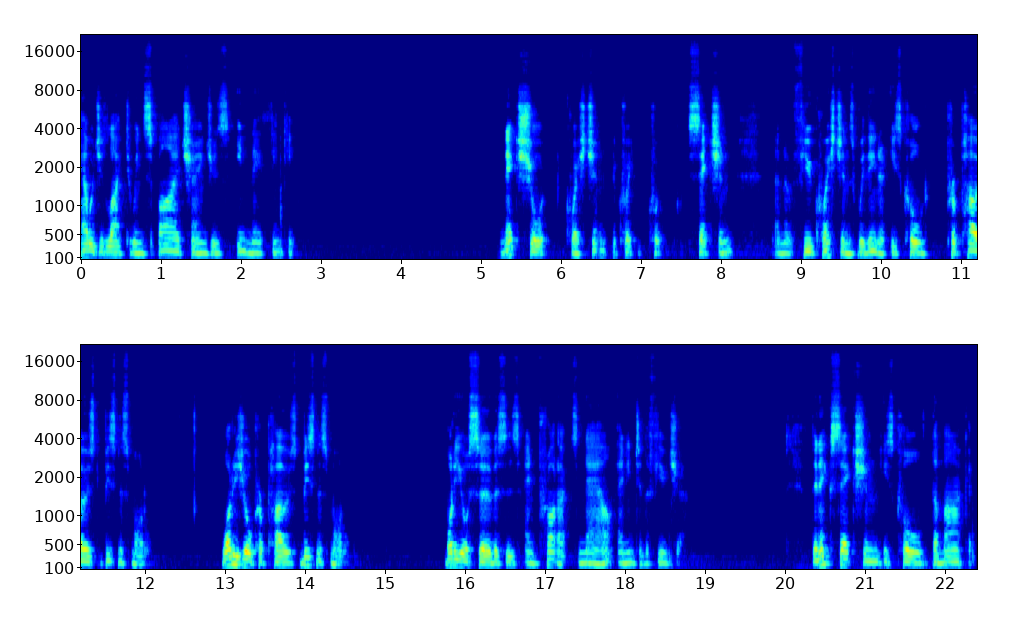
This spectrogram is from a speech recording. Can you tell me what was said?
How would you like to inspire changes in their thinking? Next short question, quick, quick section, and a few questions within it is called Proposed Business Model. What is your proposed business model? What are your services and products now and into the future? The next section is called The Market.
